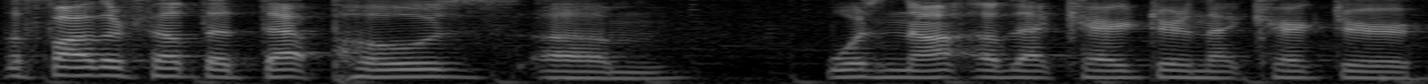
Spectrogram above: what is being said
the father felt that that pose um was not of that character, and that character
